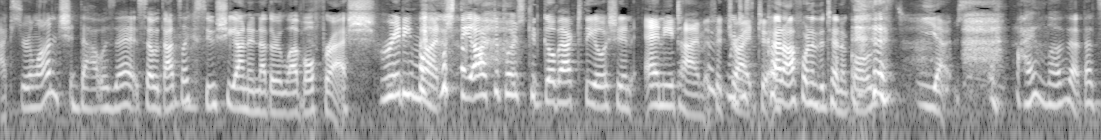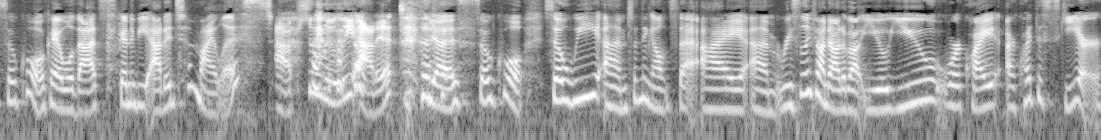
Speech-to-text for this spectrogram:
that's your lunch That was it. So that's like sushi on another level, fresh. pretty much the octopus could go back to the ocean anytime if it We tried to cut off one of the tentacles. yes I love that. That's so cool. Okay, well that's going to be added to my list. absolutely add it yes, so cool. So we um, something else that I um, recently found out about you. You were quite are quite the skier.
